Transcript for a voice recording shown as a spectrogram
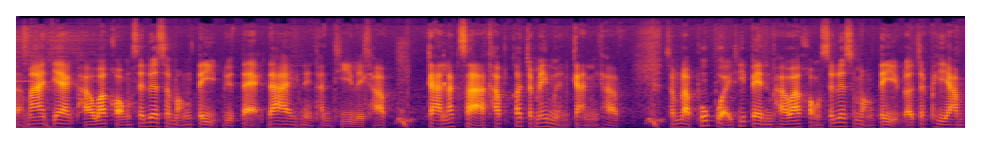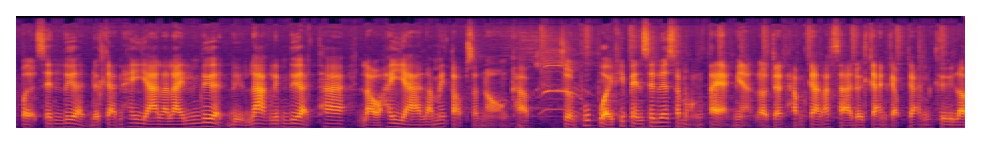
สามารถแยกภาวะของเส้นเลือดสมองตีบหรือแตกได้ในทันทีเลยครับ การรักษาครับก็จะไม่เหมือนกันครับสำหรับผู้ป่วยที่เป็นภาวะของเส้นเลือดสมองตีบ เราจะพยายามเปิดเส้นเลือด โดยการให้ยาละลายริ่มเลือด หรือลากริ่มเลือด ถ้าเราให้ยาแล้วไม่ตอบสนองครับส่วนผู้ป่วยที่เป็นเส้นเลือดสมองแตกเนี่ยเราจะทำการรักษาโดยการกลับกัน คือเรา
